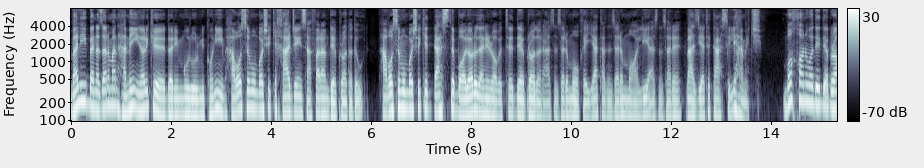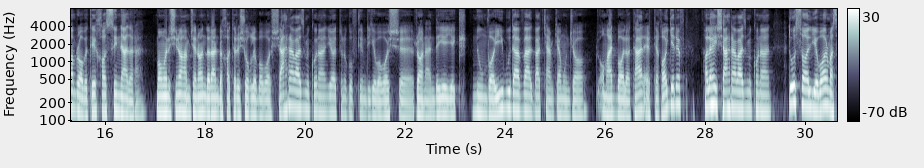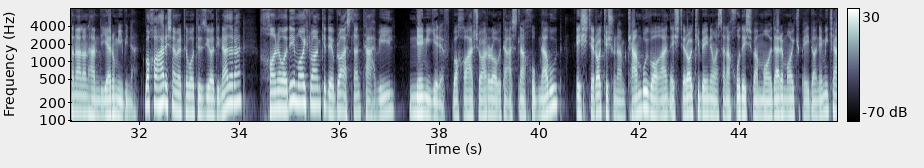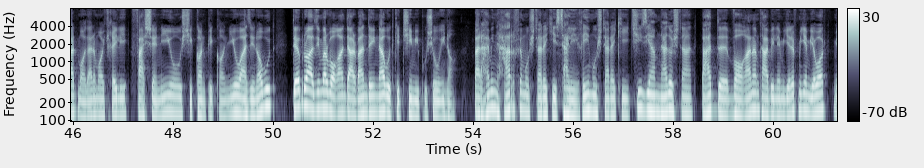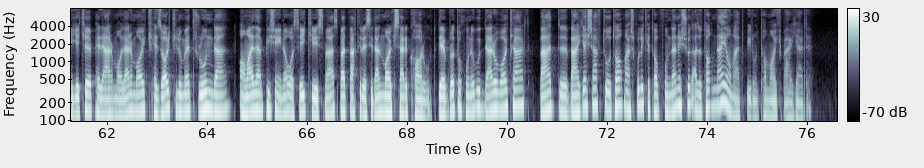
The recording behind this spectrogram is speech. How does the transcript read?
ولی به نظر من همه اینا رو که داریم مرور می‌کنیم حواسمون باشه که خرج این سفرم دبرا داده بود. حواسمون باشه که دست بالا رو در این رابطه دبرا داره از نظر موقعیت از نظر مالی از نظر وضعیت تحصیلی همه چی. با خانواده دبرا هم رابطه خاصی ندارن. مامانشینا همچنان دارن به خاطر شغل باباش شهر عوض می‌کنن. یادتونه گفتیم دیگه باباش راننده یک نونوایی بود اول بعد کم کم اونجا اومد بالاتر ارتقا گرفت. حالا هی شهر عوض می‌کنن. دو سال یه بار مثلا الان همدیگه رو می‌بینن. با خواهرش هم ارتباط زیادی ندارن. خانواده مایک رو هم که دبرا اصلا تحویل نمی‌گرفت. با خواهر شوهر رابطه اصلا خوب نبود. اشتراکشون هم کم بود. واقعا اشتراکی بین مثلا خودش و مادر مایک پیدا نمی‌کرد. مادر مایک خیلی فشنی و شیکان پیکانی و از اینا بود. دبرا از این ور واقعا در بند این نبود که چی میپوشه و اینا. بر همین حرف مشترکی سلیقه مشترکی چیزی هم نداشتن. بعد واقعا هم تحویل نمی‌گرفت. میگم یه بار میگه که پدر مادر مایک هزار کیلومتر روندن. آمدن پیش اینا واسه کریسمس. بعد وقتی رسیدن مایک سر کار بود. دبرا تو خونه بود در رو وا کرد. بعد برگشت رفت تو اتاق. مشغول کتاب خوندنش شد. از اتاق نیامد بیرون تا مایک برگرده.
